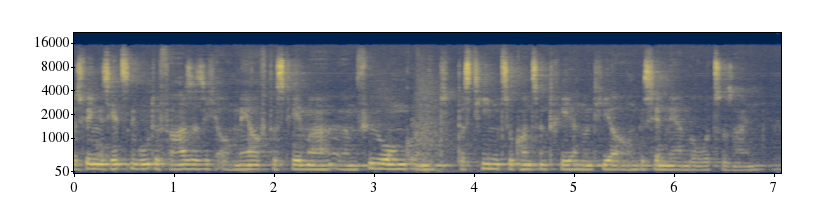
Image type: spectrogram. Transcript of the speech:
deswegen ist jetzt eine gute Phase, sich auch mehr auf das Thema ähm, Führung und das Team zu konzentrieren und hier auch ein bisschen mehr im Büro zu sein.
